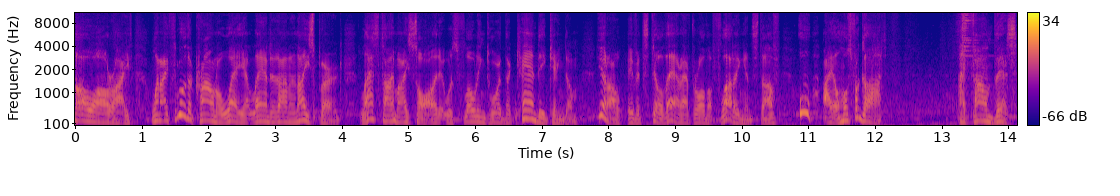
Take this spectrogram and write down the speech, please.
Oh, all right. When I threw the crown away, it landed on an iceberg. Last time I saw it, it was floating toward the Candy Kingdom. You know, if it's still there after all the flooding and stuff. Ooh, I almost forgot. I found this.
